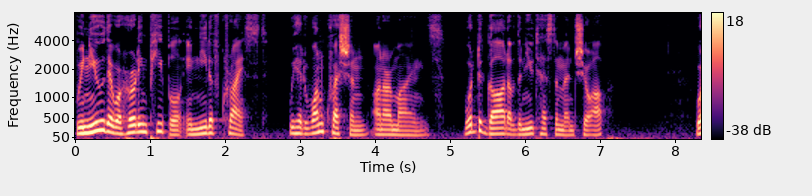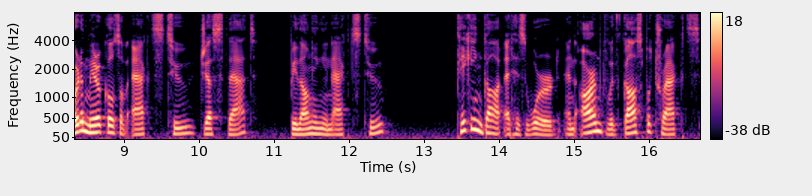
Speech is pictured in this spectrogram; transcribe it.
We knew there were hurting people in need of Christ. We had one question on our minds Would the God of the New Testament show up? Were the miracles of Acts 2 just that, belonging in Acts 2? Taking God at His word and armed with gospel tracts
